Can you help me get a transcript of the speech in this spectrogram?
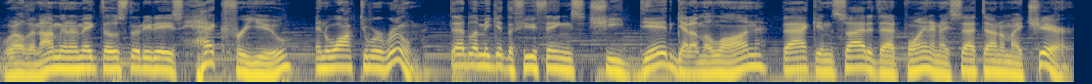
"Well, then I'm going to make those 30 days heck for you," and walked to her room. Dad let me get the few things she did get on the lawn back inside at that point, and I sat down on my chair.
